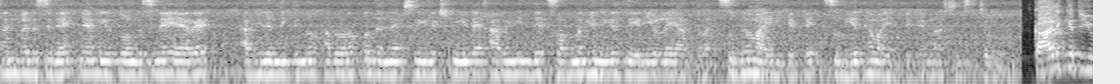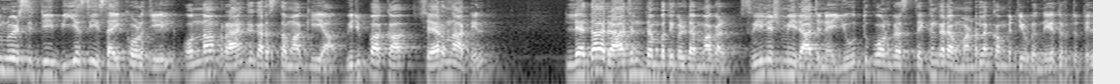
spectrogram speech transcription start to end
സന്മനസ്സിനെ ഞാൻ യൂത്ത് കോൺഗ്രസിനെ ഏറെ അഭിനന്ദിക്കുന്നു. അതോടൊപ്പം തന്നെ ശ്രീലക്ഷ്മിയുടെ അറിവിന്റെ സ്വർണഖനികൾ തേടിയുള്ള യാത്ര സുഖമായിരിക്കട്ടെ സുദീർഘമായിരിക്കട്ടെ എന്ന് ആശംസിച്ചു Calicut university B S C സൈക്കോളജിയിൽ ഒന്നാം റാങ്ക് കരസ്ഥമാക്കിയ വിരിപ്പാക്ക ചേർനാട്ടിൽ ലത രാജൻ ദമ്പതികളുടെ മകൾ ശ്രീലക്ഷ്മി രാജന് യൂത്ത് കോൺഗ്രസ് തെക്കങ്കര മണ്ഡലം കമ്മിറ്റിയുടെ നേതൃത്വത്തിൽ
